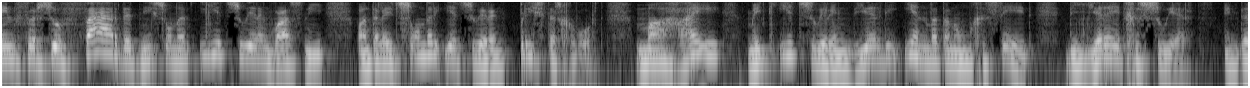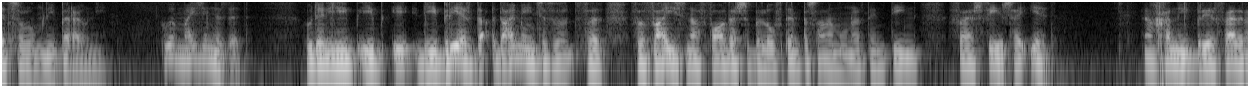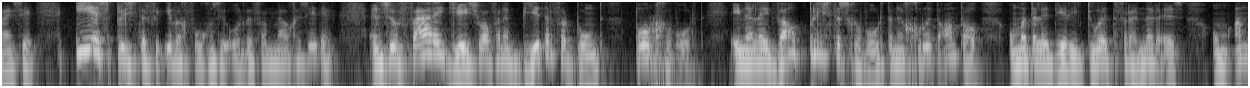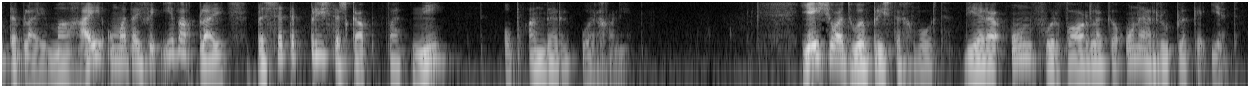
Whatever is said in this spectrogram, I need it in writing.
en vir sover dit nie sonder eetswering was nie want hulle het sonder eetswering priesters geword. Maar hy met eetswering deur die een wat aan hom gesê het die Here het gesweer en dit sal hom nie berou nie. Hoe amazing is dit hoe dat die die Hebreër daai mense ver, ver, verwys na Vader se belofte in Psalm 110 vers 4 sy eed En dan gaan die Hebreër verder en hy sê: "U is priester vir ewig volgens die orde van Melchisedek." En sover het Yeshua van 'n beter verbond borg geword en hulle het wel priesters geword in 'n groot aantal omdat hulle deur die dood verhinder is om aan te bly, maar hy omdat hy vir ewig bly, besit 'n priesterskap wat nie op ander oorgaan nie. Yeshua het hoëpriester geword deur 'n onvoorwaardelike onherroepelike eed.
